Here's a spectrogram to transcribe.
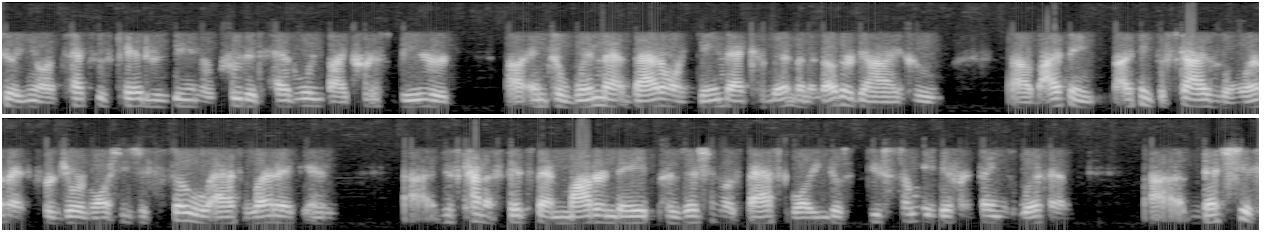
to you know a Texas kid who's being recruited heavily by Chris Beard, uh, and to win that battle and gain that commitment, another guy who uh, I think I think the sky's the limit for Jordan Walsh. He's just so athletic and uh, just kind of fits that modern day positionless basketball. You can just do so many different things with him. Uh, that's just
